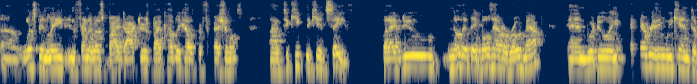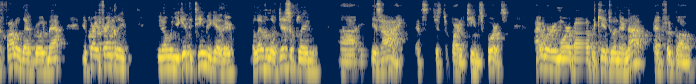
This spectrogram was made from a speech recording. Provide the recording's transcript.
uh, what's been laid in front of us by doctors, by public health professionals uh, to keep the kids safe. But I do know that they both have a roadmap and we're doing everything we can to follow that roadmap. And quite frankly, you know, when you get the team together, the level of discipline uh, is high. That's just a part of team sports. I worry more about the kids when they're not at football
